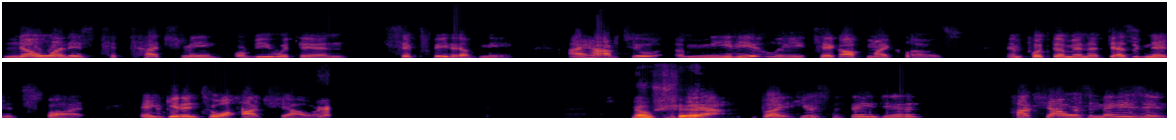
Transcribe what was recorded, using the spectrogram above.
no one is to touch me or be within six feet of me. I have to immediately take off my clothes and put them in a designated spot and get into a hot shower. No shit. Yeah, but here's the thing, dude. Hot shower's amazing.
